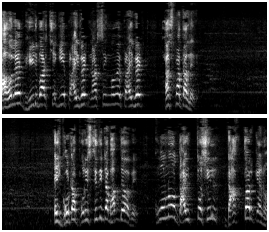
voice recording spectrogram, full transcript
তাহলে ভিড় বাড়ছে গিয়ে প্রাইভেট নার্সিংহোমে প্রাইভেট হাসপাতালে। এই গোটা পরিস্থিতিটা ভাবতে হবে। কোনো দায়িত্বশীল ডাক্তার কেন?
